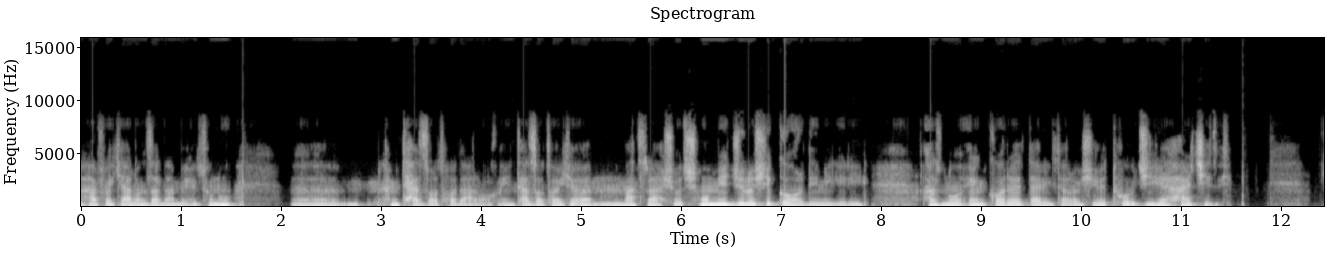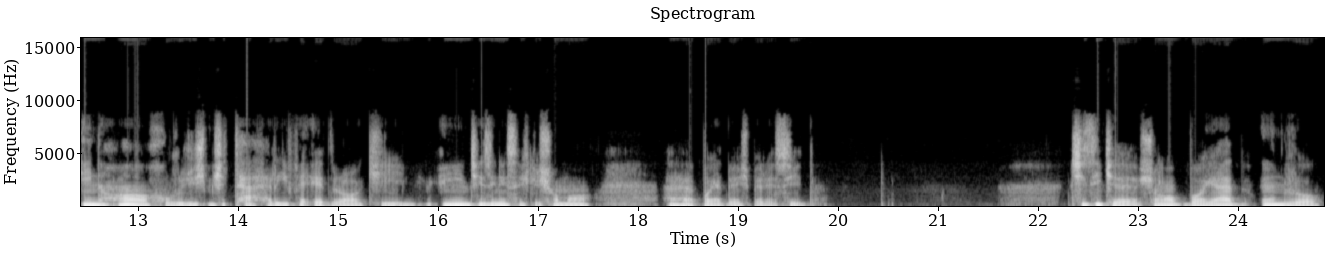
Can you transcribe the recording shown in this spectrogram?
حرفایی که الان زدم بهتون همین تضادها در واقع. این تضادهایی که مطرح شد شما می جلوش یه گاردی می‌گیری از نوع انکار دلیل تراشی توجیه هر چیزی. اینها خروجیش میشه تحریف ادراکی. این چیزی نیستش که شما باید بهش برسید. چیزی که شما باید اون رو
